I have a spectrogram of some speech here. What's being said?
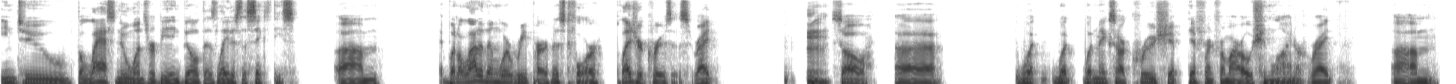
into the last new ones were being built as late as the 60s um but a lot of them were repurposed for pleasure cruises right Hmm. so, uh, what what what makes our cruise ship different from our ocean liner, right? Um,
